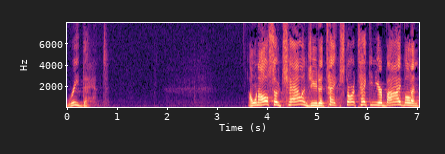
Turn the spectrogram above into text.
Read that. I want to also challenge you to take, start taking your Bible and,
